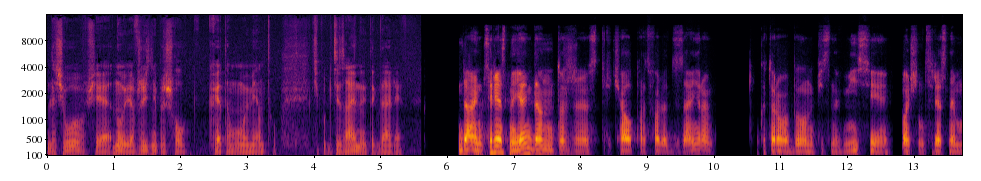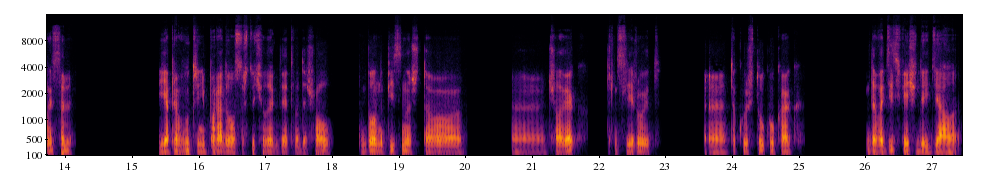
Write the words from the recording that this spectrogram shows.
для чего вообще, ну я в жизни пришел к этому моменту, типа к дизайну и так далее. Да, интересно. Я недавно тоже встречал портфолио дизайнера, у которого было написано в миссии. Очень интересная мысль. И я прям внутренне порадовался, что человек до этого дошел. Там было написано, что э, человек транслирует э, такую штуку, как доводить вещи до идеала.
